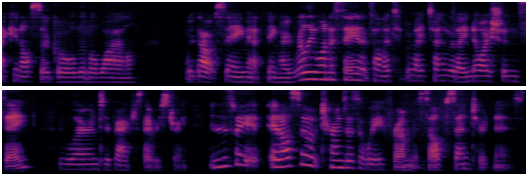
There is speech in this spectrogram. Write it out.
I can also go a little while without saying that thing I really want to say that's on the tip of my tongue that I know I shouldn't say. We learn to practice that restraint. In this way, it also turns us away from self centeredness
